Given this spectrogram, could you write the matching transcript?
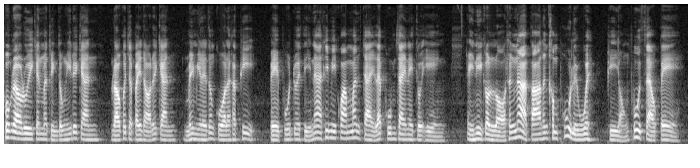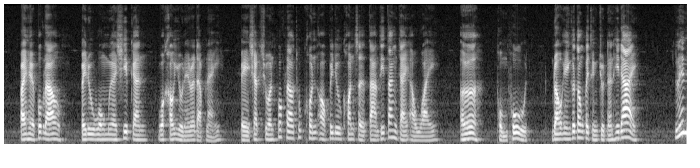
พวกเราลุยกันมาถึงตรงนี้ด้วยกัน เราก็จะไปต่อด้วยกัน ไม่มีอะไรต้องกลัวแล้วครับพี่ เป้พูดด้วยสีหน้าที่มีความมั่นใจและภูมิใจในตัวเอง ไอ้นี่ก็หล่อทั้งหน้าตาทั้งคำพูดเลยเว้ย พี่หยองพูดแซวเป้ ไปเถอะพวกเรา ไปดูวงมืออาชีพกัน ว่าเขาอยู่ในระดับไหน เป้ชักชวนพวกเราทุกคนออกไปดูคอนเสิร์ตตามที่ตั้งใจเอาไว้ เออ ผมพูด เราเองก็ต้องไปถึงจุดนั้นให้ได้ เล่น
